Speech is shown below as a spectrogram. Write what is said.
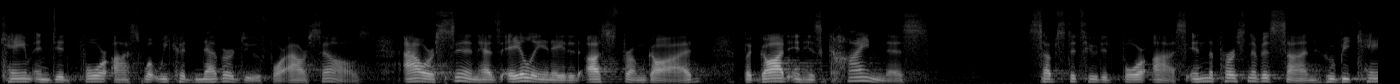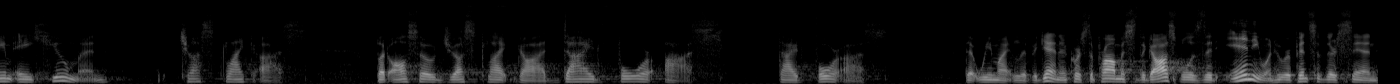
came and did for us what we could never do for ourselves. Our sin has alienated us from God, but God, in his kindness, substituted for us in the person of his son, who became a human just like us, but also just like God, died for us, died for us that we might live again. And of course, the promise of the gospel is that anyone who repents of their sin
